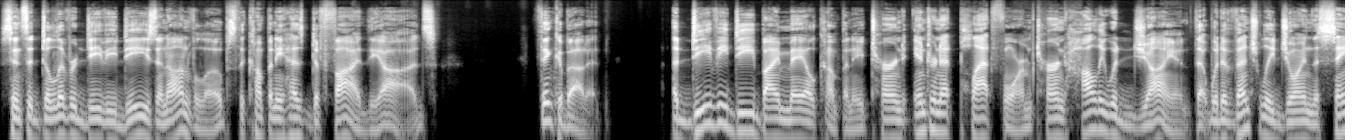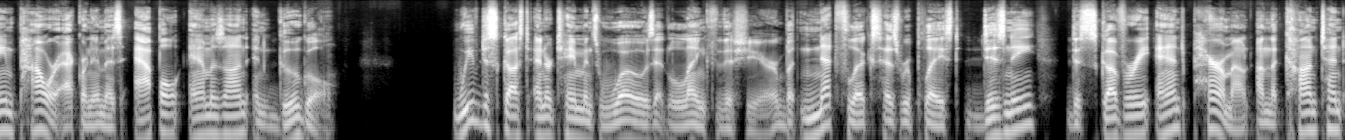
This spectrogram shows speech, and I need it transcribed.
Since it delivered DVDs in envelopes, the company has defied the odds. Think about it a DVD by mail company turned internet platform turned Hollywood giant that would eventually join the same power acronym as Apple, Amazon, and Google. We've discussed entertainment's woes at length this year, but Netflix has replaced Disney, Discovery, and Paramount on the content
